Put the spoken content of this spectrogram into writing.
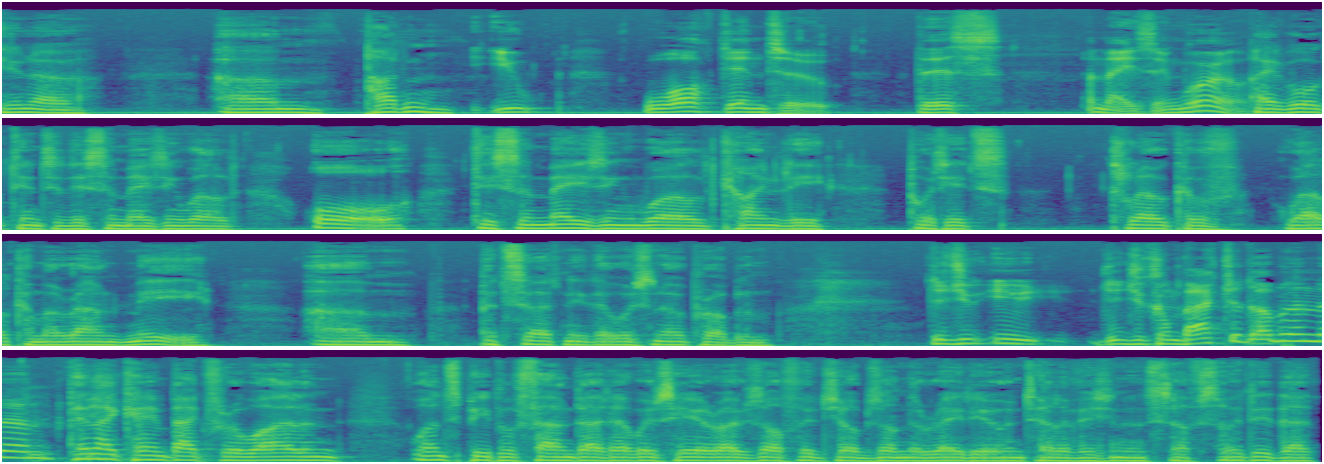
You know, um, pardon. You walked into this amazing world. I walked into this amazing world, or this amazing world kindly put its cloak of welcome around me. Um, but certainly there was no problem. Did you, you did you come back to Dublin then? Then I came back for a while, and once people found out I was here, I was offered jobs on the radio and television and stuff, so I did that.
